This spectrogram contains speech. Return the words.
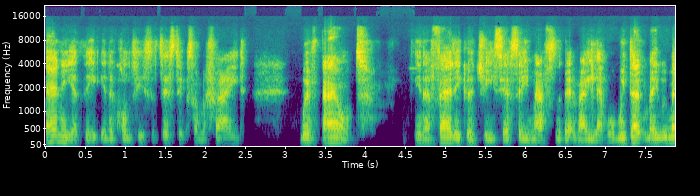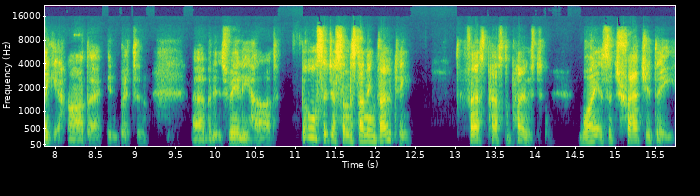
any of the inequality statistics, I'm afraid, without you know fairly good GCSE maths and a bit of A level. We don't make we make it harder in Britain, uh, but it's really hard. But also just understanding voting, first past the post. Why it's a tragedy.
